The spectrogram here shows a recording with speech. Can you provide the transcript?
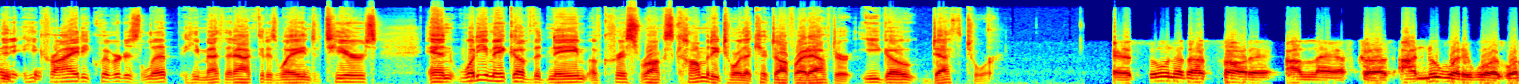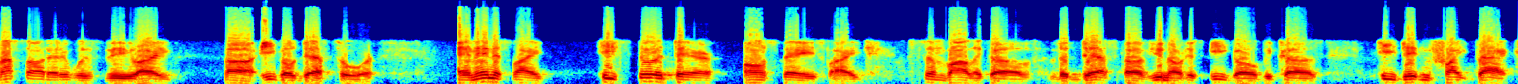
And he cried, he quivered his lip, he method acted his way into tears. And what do you make of the name of Chris Rock's comedy tour that kicked off right after, Ego Death Tour? As soon as I saw that, I laughed because I knew what it was. When I saw that it was the like uh, Ego Death Tour, and then it's like he stood there on stage like symbolic of the death of you know his ego because he didn't fight back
